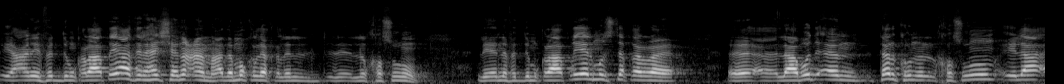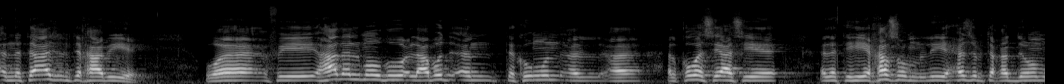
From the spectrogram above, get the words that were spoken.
يعني في الديمقراطيات الهشة نعم هذا مقلق للخصوم. لأن في الديمقراطية المستقرة آه، لابد أن تركن الخصوم إلى النتائج الانتخابية. وفي هذا الموضوع لابد أن تكون القوى السياسية التي هي خصم لحزب تقدم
